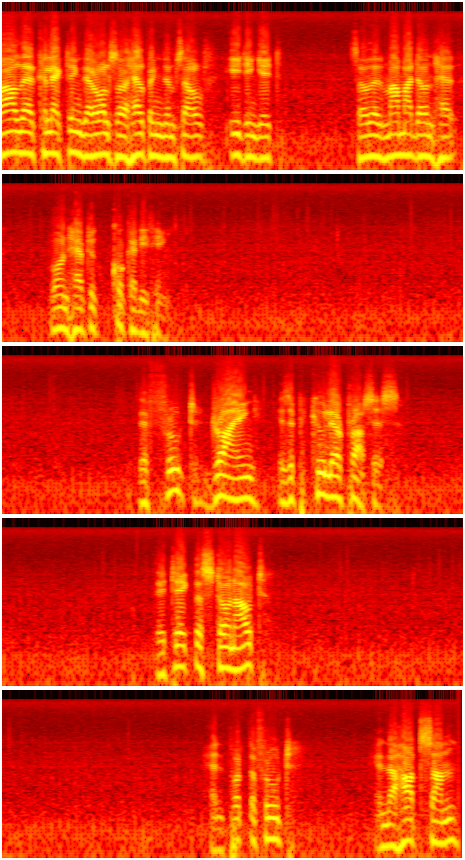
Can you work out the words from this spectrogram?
While they're collecting, they're also helping themselves, eating it, so that mama don't have, won't have to cook anything. The fruit drying is a peculiar process. They take the stone out and put the fruit in the hot sun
